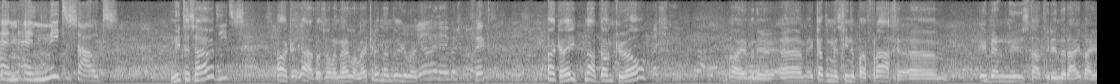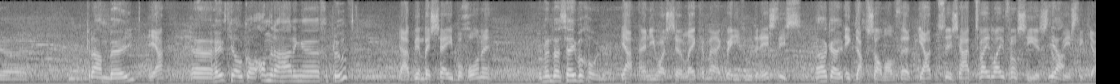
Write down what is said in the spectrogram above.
en, en niet te zout. Niet te zout? Niet te zout. Oké, ja, dat is wel een hele lekkere natuurlijk. Ja, nee, was perfect. Oké, nou dank u wel. Hoi meneer, um, ik had er misschien een paar vragen. Um, u bent nu, staat hier in de rij bij uh, Kraam B. Ja. Uh, heeft u ook al andere haringen geproefd? Ja, ik ben bij C begonnen. Je bent bij C begonnen? Ja, en die was uh, lekker, maar ik weet niet hoe de rest is. Oké. Ik dacht ze allemaal... Ja, ze, ze twee leveranciers, dat Ja. wist ik, ja.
